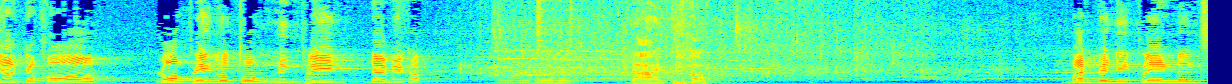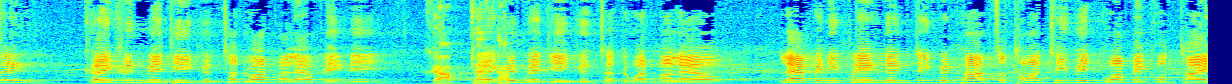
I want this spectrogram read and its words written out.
อยากจะขอร้องเพลงลูกทุ่งหนึ่งเพลงได้ไหมครับโอ้โหได้ครับ มันเป็นอีกเพลงหนึ่งซึ่งเคยขึ้นเวทีกึ่งศตวรรษมาแล้วเพลงนี้ครับใช่เคยครับ ขึ้นเวทีกึ่งศตวรรษมาแล้ว และเป็นอีกเพลงหนึ่งที่เป็นภาพสะท้อนชีวิตความเป็นคนไทย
